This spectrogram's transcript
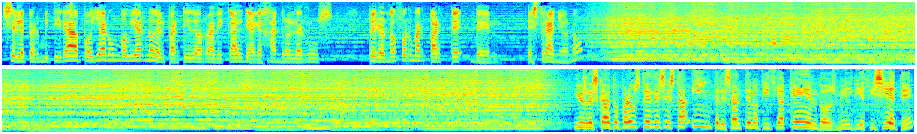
se le permitirá apoyar un gobierno del Partido Radical de Alejandro Lerroux, pero no formar parte de él. Extraño, ¿no? Y rescato para ustedes esta interesante noticia que en 2017,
